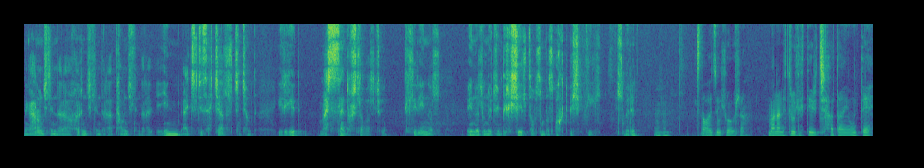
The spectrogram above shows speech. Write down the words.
нэг 10 жилийн дараа 20 жилийн дараа 5 жилийн дараа энэ ажиллаж ис ачаалал чинь чамд эргээд маш сайн туршлага болж өгнө. Тэгэхээр энэ бол энэ бол өнөөдрийн бэрхшээл зовлон бол огт биш гэдгийг л хэлмээр байна. Стогой зөвлөгөө өглөө. Манай нэвтрүүлэгт ирж одоо үнтэй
